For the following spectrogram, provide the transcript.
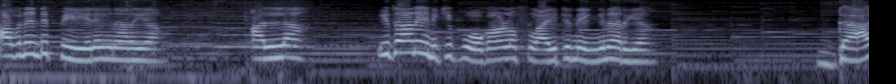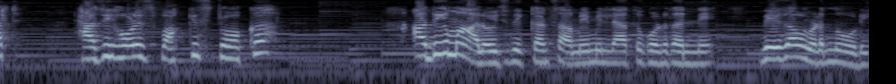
അവനെന്റെ പേരെങ്ങനെ അറിയാം? അല്ല ഇതാണ് എനിക്ക് പോകാനുള്ള ഫ്ലൈറ്റ് എന്ന് എങ്ങനെ അറിയാം? That has he whole is fucking stock അധികം ആലോചിച്ച് നിൽക്കാൻ സമയമില്ലാത്ത കൊണ്ട് തന്നെ വേഗം അവിടെ ഓടി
